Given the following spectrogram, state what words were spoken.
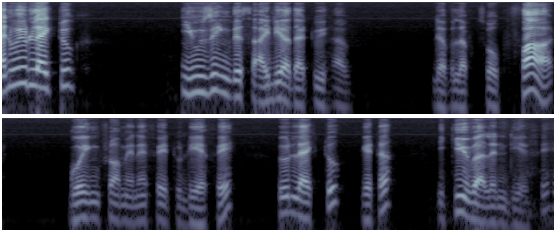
And we would like to using this idea that we have developed so far going from NFA to DFA, we would like to get a equivalent DFA.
